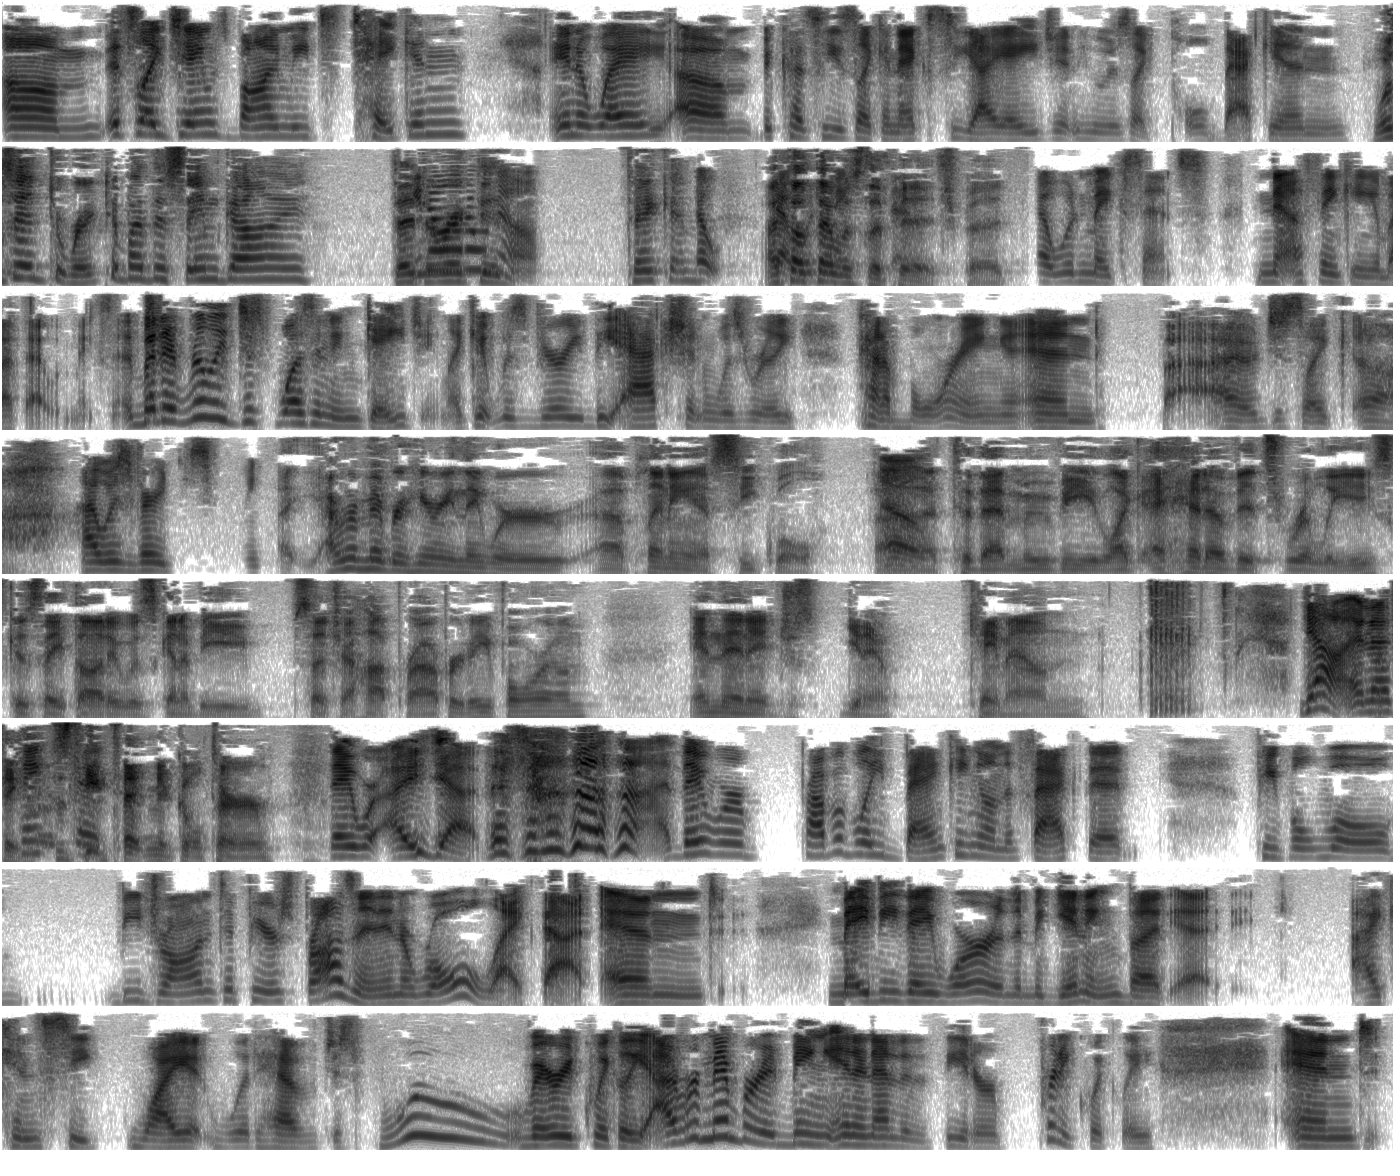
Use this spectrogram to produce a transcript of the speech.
Um, it's like James Bond meets Taken in a way, um, because he's like an ex CIA agent who is like pulled back in. Was it directed by the same guy that you know, I directed don't know. Taken? No, I thought that was the sense. pitch, but That would make sense. Now thinking about that would make sense. But it really just wasn't engaging. Like it was very, the action was really kind of boring and I was just like, ugh, I was very disappointed. I- remember hearing they were uh, planning a sequel uh, Oh. to that movie, like ahead of its release, because they thought it was going to be such a hot property for them, and then it just, you know, came out, and Yeah, and I, I think, think was that the technical term. they were, I, yeah, that's, they were probably banking on the fact that people will be drawn to Pierce Brosnan in a role like that. And maybe they were in the beginning, but uh, I can see why it would have just woo very quickly. I remember it being in and out of the theater pretty quickly. And,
